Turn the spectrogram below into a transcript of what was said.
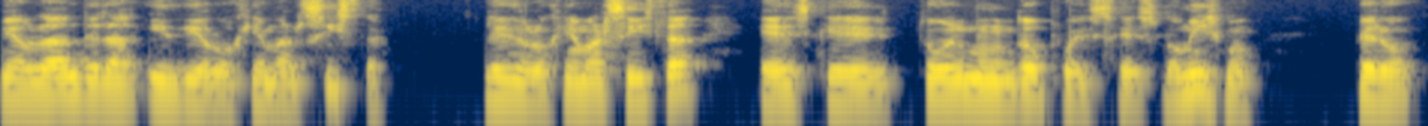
me hablaban de la ideología marxista. La ideología marxista es que todo el mundo pues es lo mismo, pero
